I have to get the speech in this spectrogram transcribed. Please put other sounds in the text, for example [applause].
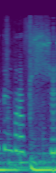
E tem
